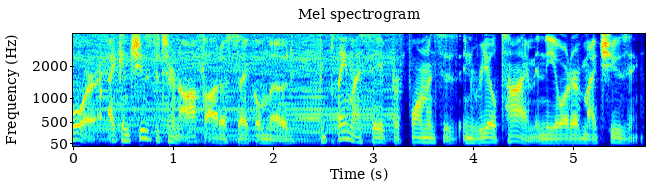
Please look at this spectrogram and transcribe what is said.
Or I can choose to turn off auto cycle mode and play my saved performances in real time in the order of my choosing.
